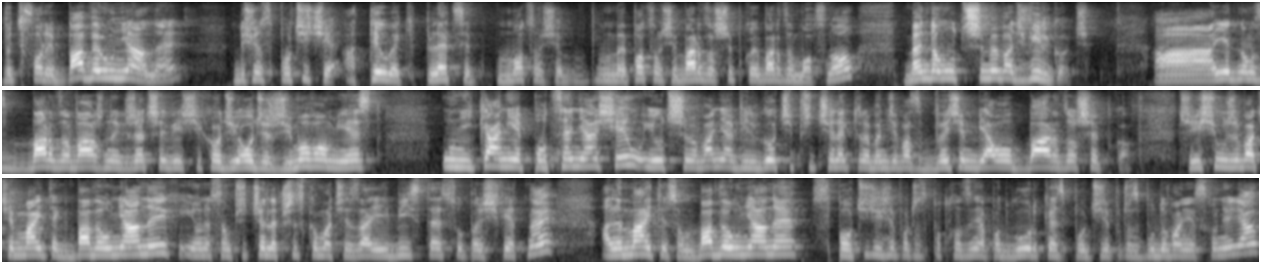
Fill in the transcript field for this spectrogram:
wytwory bawełniane, gdy się spocicie, a tyłek i plecy mocą się, pocą się bardzo szybko i bardzo mocno, będą utrzymywać wilgoć. A jedną z bardzo ważnych rzeczy, jeśli chodzi o odzież zimową, jest unikanie pocenia się i utrzymywania wilgoci przy ciele, które będzie Was wyziębiało bardzo szybko. Czyli jeśli używacie majtek bawełnianych i one są przy ciele, wszystko macie zajebiste, super świetne, ale majty są bawełniane, spocicie się podczas podchodzenia pod górkę, spocicie podczas budowania schronienia,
